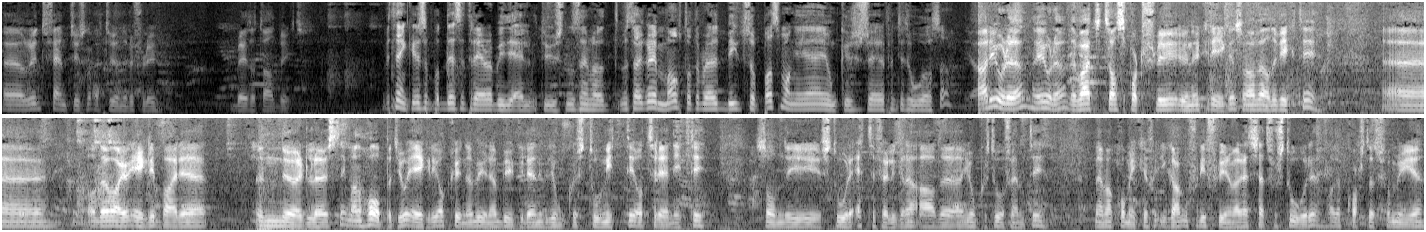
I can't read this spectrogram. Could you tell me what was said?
Uh, rundt 5800 fly ble totalt bygd. Vi tenker liksom på at DC3 ble bygd i 11 000. Men så glemmer ofte at det ble bygd såpass mange Junkers 52 også? Ja, det gjorde det. Det, gjorde det. det var et transportfly under krigen som var veldig viktig. Eh, og det var jo egentlig bare en nødløsning. Man håpet jo egentlig å kunne begynne å bygge den Junkers 290 og 390 som de store etterfølgere av Junkers Junker 52. Men man kom ikke i gang fordi flyene var rett og slett for store, og det kostet for mye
